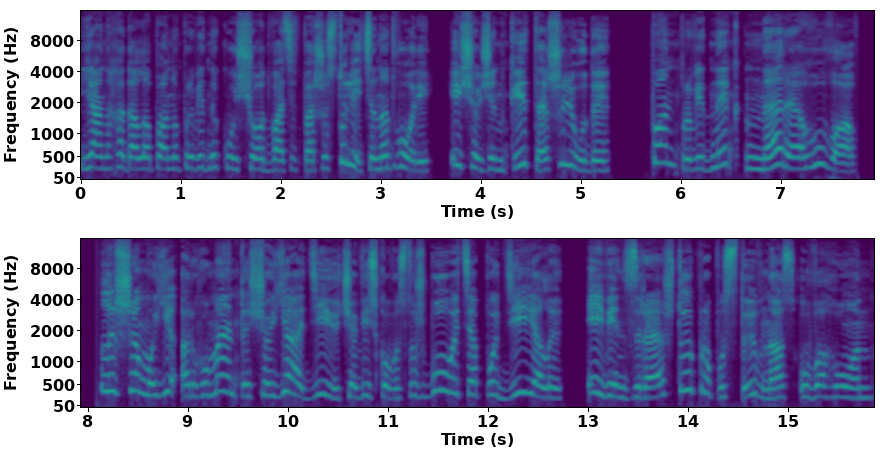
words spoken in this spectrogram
я нагадала пану провіднику, що 21 століття на дворі, і що жінки теж люди. Пан провідник не реагував. Лише мої аргументи, що я діюча військовослужбовиця, подіяли, і він зрештою пропустив нас у вагон.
